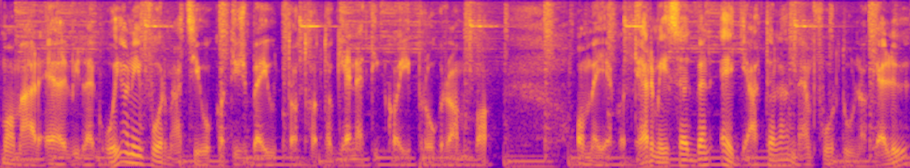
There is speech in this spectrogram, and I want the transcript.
ma már elvileg olyan információkat is bejuttathat a genetikai programba, amelyek a természetben egyáltalán nem fordulnak elő,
